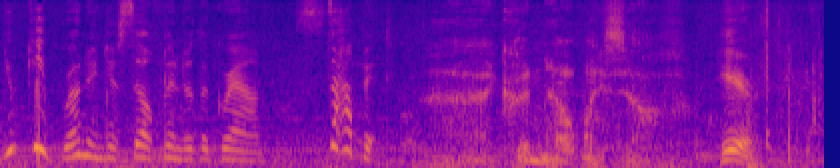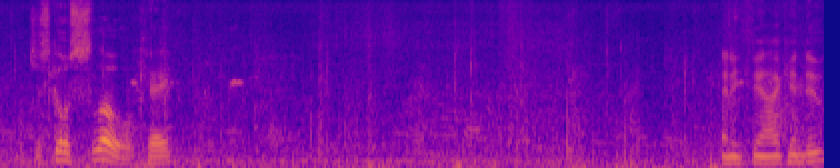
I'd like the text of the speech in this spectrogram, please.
You keep running yourself into the ground. Stop it. I couldn't help myself. Here, just go slow, okay? Anything I can do?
